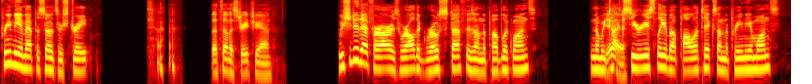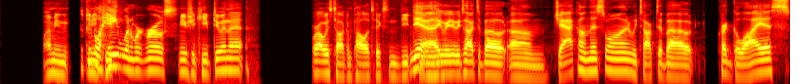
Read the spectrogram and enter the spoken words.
Premium episodes are straight. That's on the Straight-treon. We should do that for ours, where all the gross stuff is on the public ones, and then we Yeah. talk seriously about politics on the premium ones. I mean, 'Cause I mean, people keep- hate when we're gross. maybe we should keep doing that. We're always talking politics and deep. Yeah, we, we talked about um, Jack on this one. We talked about Craig Golias.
